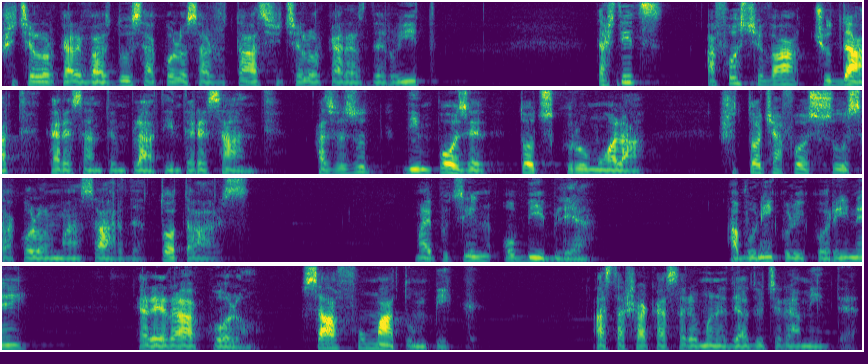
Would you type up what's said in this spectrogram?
și celor care v-ați dus acolo să ajutați și celor care ați dăruit. Dar știți, a fost ceva ciudat care s-a întâmplat, interesant. Ați văzut din poze tot scrumul ăla și tot ce a fost sus acolo în mansardă, tot a ars. Mai puțin o Biblie a bunicului Corinei care era acolo. S-a fumat un pic. Asta așa ca să rămână de aducere aminte,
